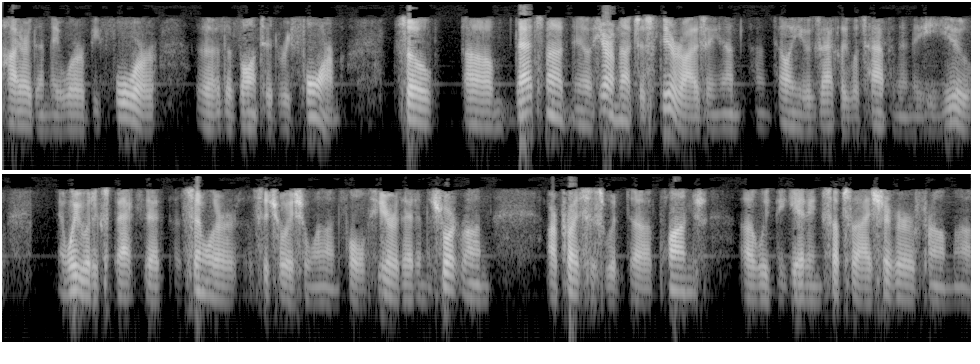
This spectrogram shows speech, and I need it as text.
higher than they were before the, the vaunted reform. So um, that's not, you know, here I'm not just theorizing, I'm, I'm telling you exactly what's happened in the EU. And we would expect that a similar situation will unfold here, that in the short run, our prices would uh, plunge. Uh, we'd be getting subsidized sugar from uh,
